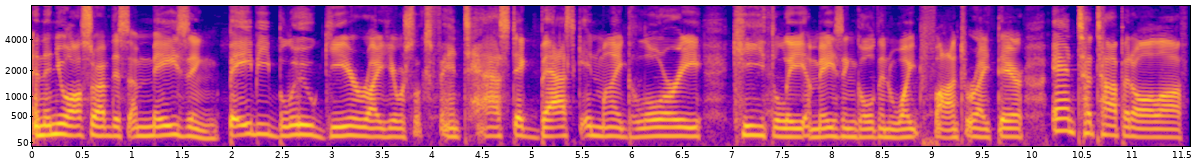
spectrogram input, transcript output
And then you also have this amazing baby blue gear right here, which looks fantastic. Bask in my glory. Keith Lee, amazing golden white font right there. And to top it all off,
